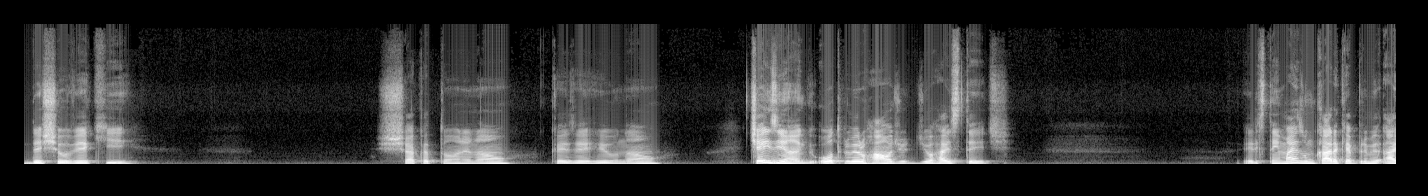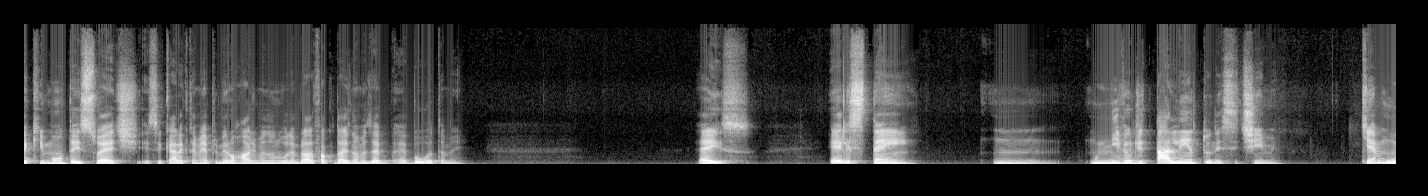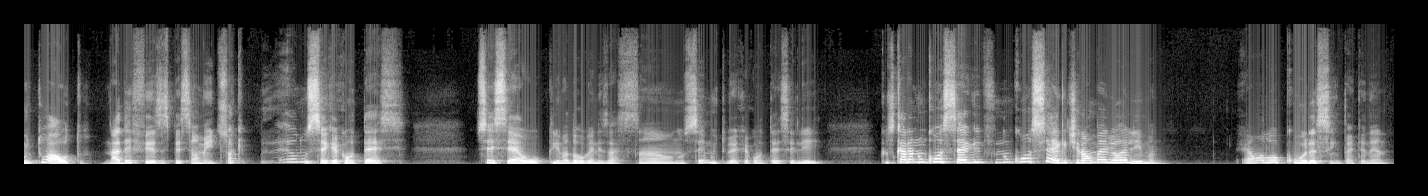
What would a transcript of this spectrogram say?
Deixa eu ver aqui. Shaka Tony, não. Kaiser Hill, não. Chase Young, outro primeiro round de Ohio State. Eles têm mais um cara que é primeiro. Ah, aqui, Montei Sweat. Esse cara que também é primeiro round, mas eu não vou lembrar da faculdade, não, mas é, é boa também. É isso. Eles têm um, um nível de talento nesse time que é muito alto, na defesa especialmente. Só que eu não sei o que acontece sei se é o clima da organização, não sei muito bem o que acontece ali. Que os caras não conseguem não consegue tirar o melhor ali, mano. É uma loucura, assim, tá entendendo?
